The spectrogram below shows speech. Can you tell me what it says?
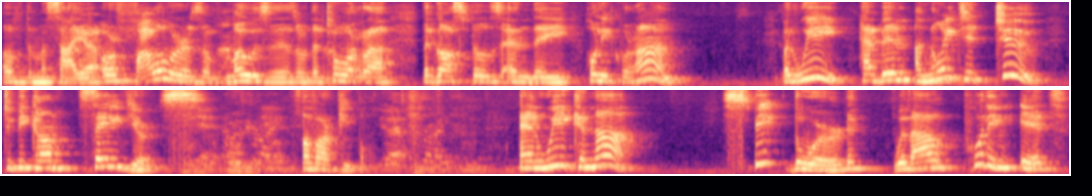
of the Messiah or followers of Moses or the Torah, the Gospels, and the Holy Quran. But we have been anointed too to become saviors of our people. And we cannot speak the word without putting it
